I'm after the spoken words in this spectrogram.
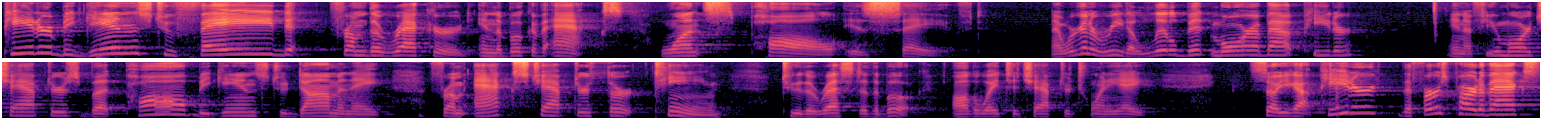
Peter begins to fade from the record in the book of Acts once Paul is saved. Now, we're going to read a little bit more about Peter in a few more chapters, but Paul begins to dominate from Acts chapter 13 to the rest of the book, all the way to chapter 28. So you got Peter, the first part of Acts,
